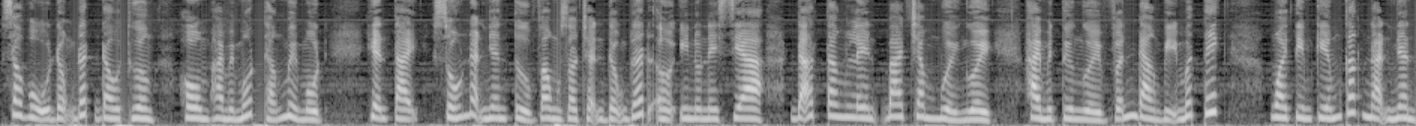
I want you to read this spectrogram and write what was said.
sau vụ động đất đau thương hôm 21 tháng 11. Hiện tại, số nạn nhân tử vong do trận động đất ở Indonesia đã tăng lên 310 người, 24 người vẫn đang bị mất tích. Ngoài tìm kiếm các nạn nhân,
